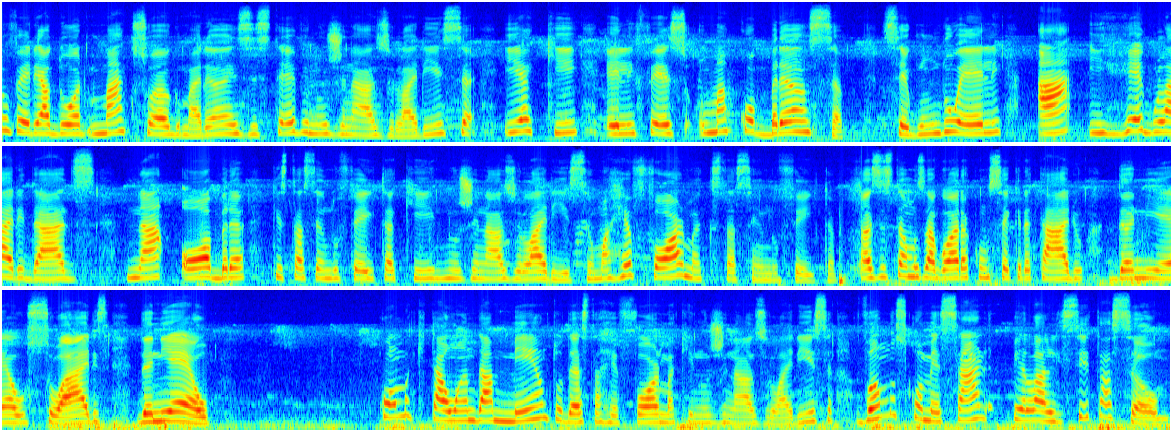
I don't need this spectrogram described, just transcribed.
o vereador Maxwell Guimarães esteve no ginásio Larissa e aqui ele fez uma cobrança. Segundo ele, há irregularidades na obra que está sendo feita aqui no ginásio Larissa, uma reforma que está sendo feita. Nós estamos agora com o secretário Daniel Soares. Daniel, como que está o andamento desta reforma aqui no ginásio Larissa? Vamos começar pela licitação.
